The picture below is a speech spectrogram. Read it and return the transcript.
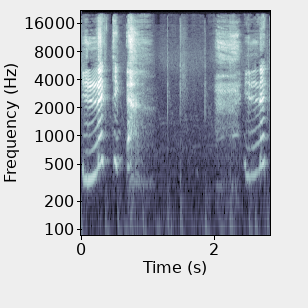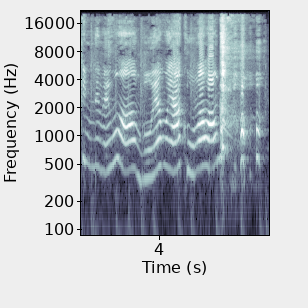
일렉틱, 일렉틱님의 후원, 뭐야, 뭐야, 고마워.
